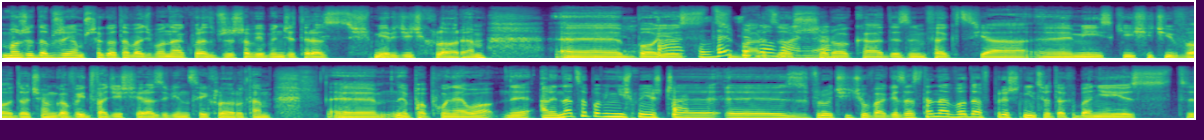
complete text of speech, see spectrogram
może dobrze ją przygotować, bo ona akurat w Rzeszowie będzie teraz śmierdzić chlorem, e, bo Tak, jest bardzo szeroka dezynfekcja e, miejskiej sieci wodociągowej. 20 razy więcej chloru tam e, popłynęło. Ale na co powinniśmy jeszcze Tak. zwrócić uwagę? Zastana woda w prysznicu to chyba nie jest...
